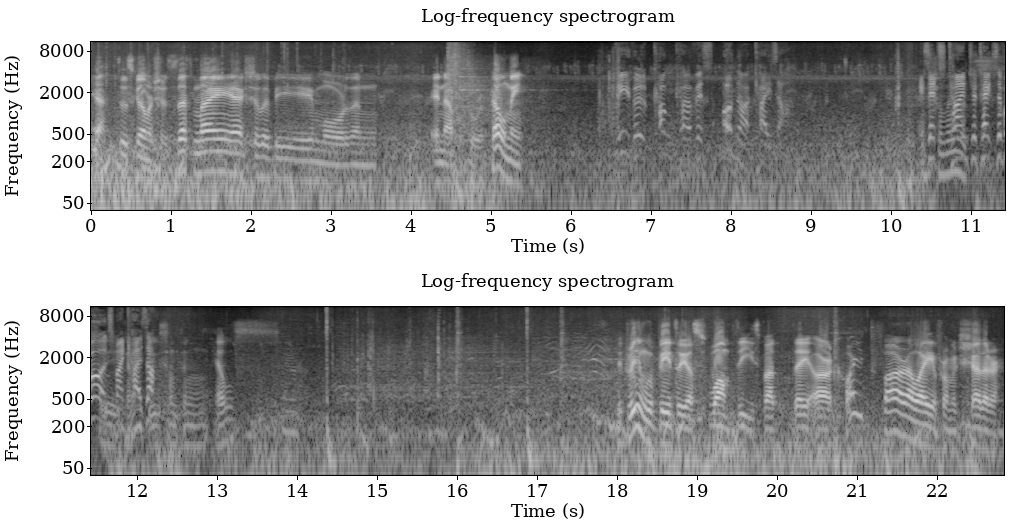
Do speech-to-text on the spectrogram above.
Yeah, two skirmishers. That may actually be more than enough to repel me. We will conquer with honor, Kaiser. Is it Actually, time to take the see, mein Kaiser? do something else? The dream would be to just swamp these, but they are quite far away from each other.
